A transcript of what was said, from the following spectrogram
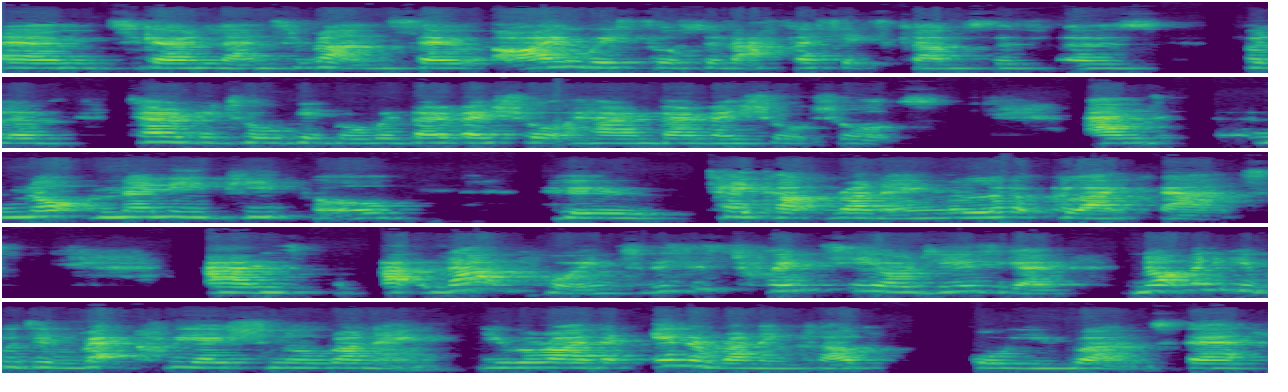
um, to go and learn to run. So I always thought of athletics clubs as, as full of terribly tall people with very, very short hair and very, very short shorts. And not many people who take up running look like that. And at that point, this is 20 odd years ago, not many people did recreational running. You were either in a running club or you weren't. They're,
